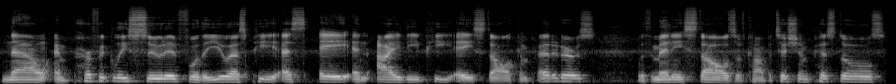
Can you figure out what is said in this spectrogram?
now, and perfectly suited for the USPSA and IDPA style competitors, with many styles of competition pistols."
